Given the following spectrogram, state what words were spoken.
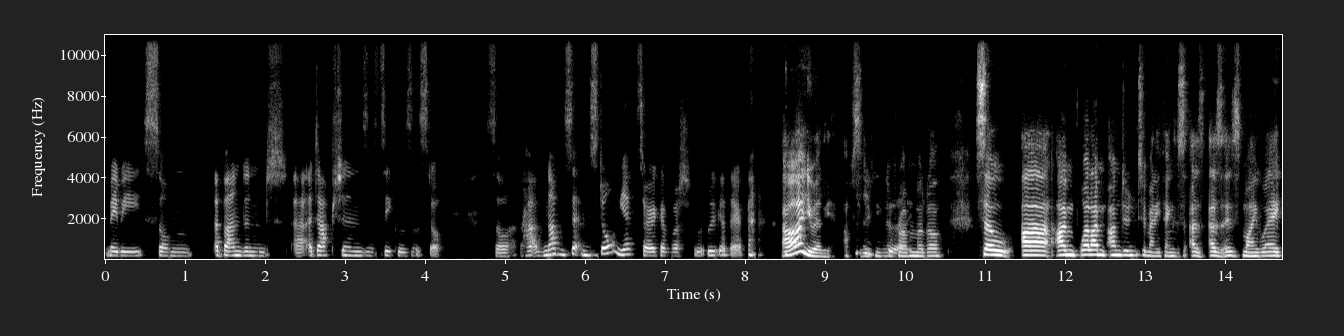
maybe some abandoned uh, adaptations and sequels and stuff. So have nothing set in stone yet, Sorcha, but we'll, we'll get there. Ah, you will, yeah, absolutely no problem at all. So, uh, I'm well, I'm I'm doing too many things as as is my way.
